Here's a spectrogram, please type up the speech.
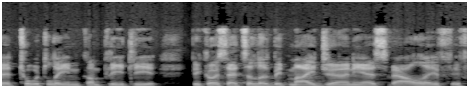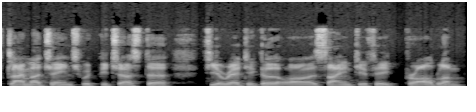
uh, totally and completely because that's a little bit my journey as well. If, if climate change would be just a theoretical or scientific problem,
